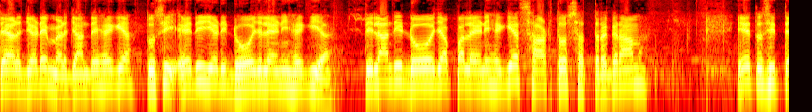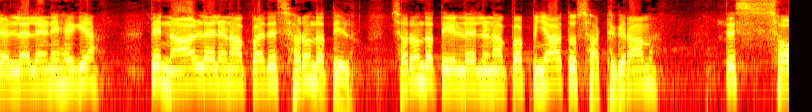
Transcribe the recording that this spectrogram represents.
ਤਿਲ ਜਿਹੜੇ ਮਿਲ ਜਾਂਦੇ ਹੈਗੇ ਆ, ਤੁਸੀਂ ਇਹਦੀ ਜਿਹੜੀ ਡੋਜ਼ ਲੈਣੀ ਹੈਗੀ ਆ, ਤਿਲਾਂ ਦੀ ਡੋਜ਼ ਆਪਾਂ ਲੈਣੀ ਹੈਗੀ ਆ 60 ਤੋਂ 70 ਗ੍ਰਾਮ। ਇਹ ਤੁਸੀਂ ਤਿਲ ਲੈ ਲੈਣੇ ਹੈਗੇ ਆ ਤੇ ਨਾਲ ਲੈ ਲੈਣਾ ਆਪਾਂ ਇਹਦੇ ਸਰੋਂ ਦਾ ਤੇਲ। ਸਰੋਂ ਦਾ ਤੇਲ ਲੈ ਲੈਣਾ ਆਪਾਂ 50 ਤੋਂ 60 ਗ੍ਰਾਮ ਤੇ 100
